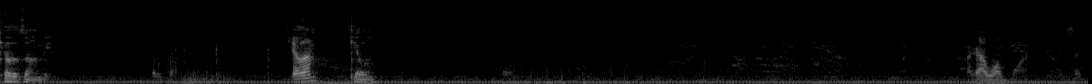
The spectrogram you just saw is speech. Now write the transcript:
Kill the zombie. Kill him. Kill him. I got one more. Give me a second.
